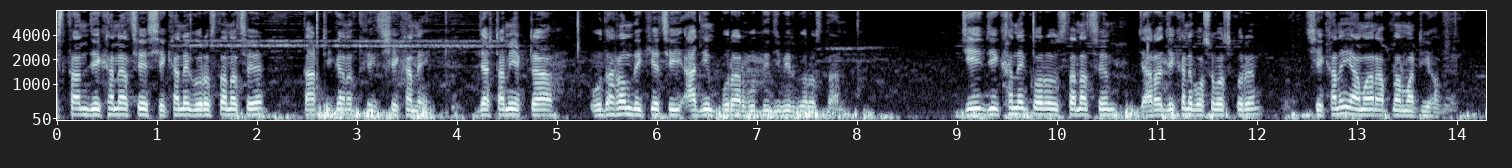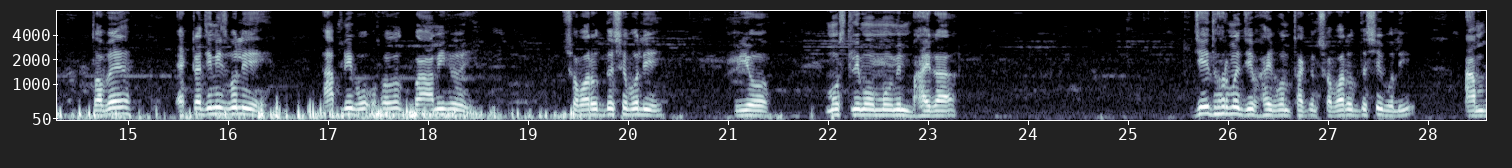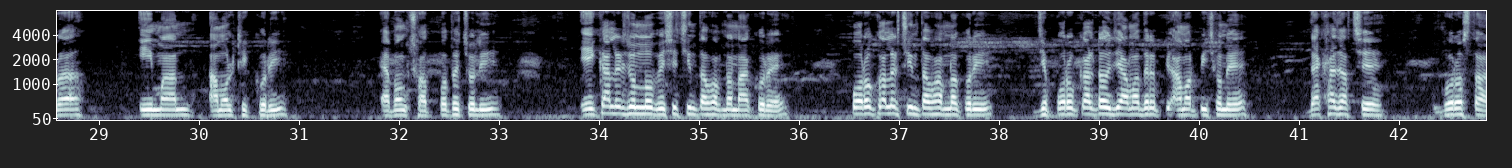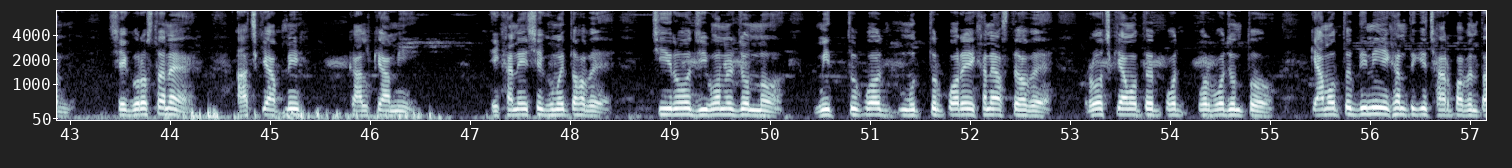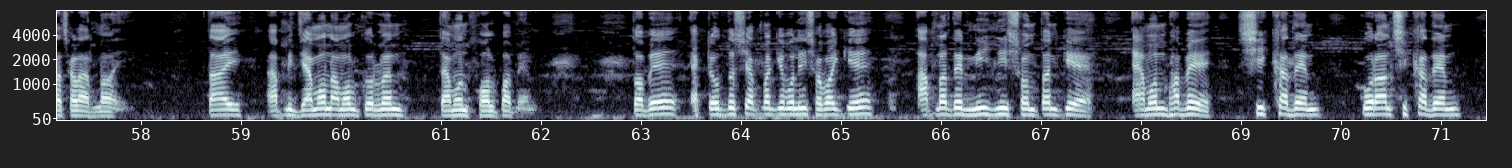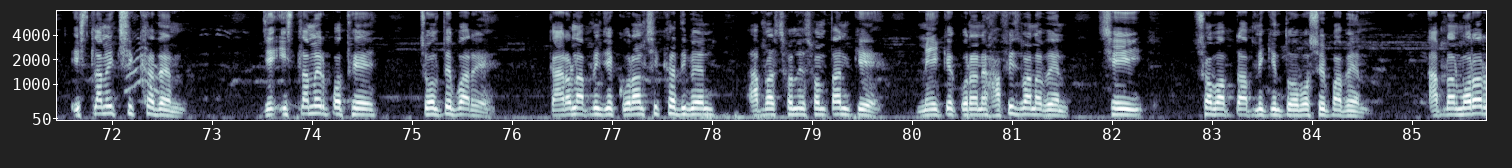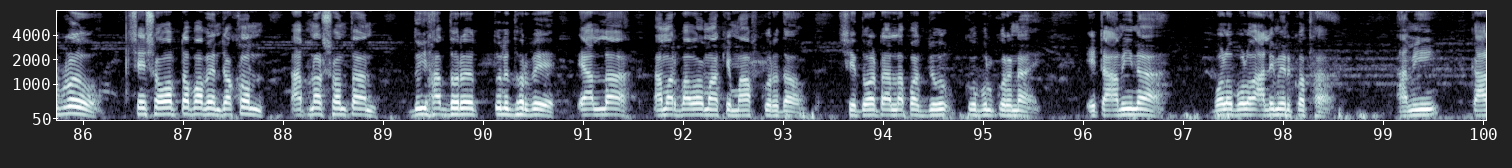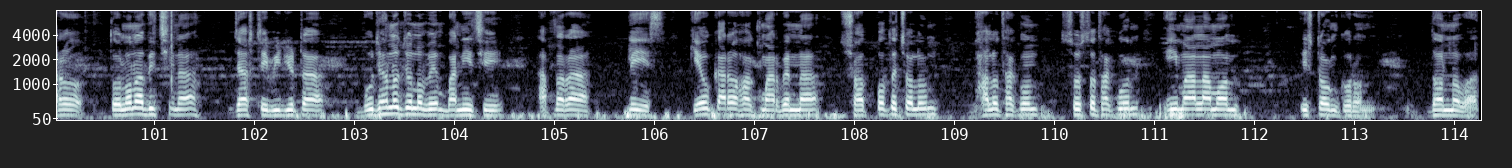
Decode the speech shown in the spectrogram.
স্থান যেখানে আছে, সেখানে গোরস্থান আছে, তার ঠিকানা সেখানে। জাস্ট আমি একটা উদাহরণ দেখিয়েছি, আজিমপুর আর বুদ্ধিজীবীর গোরস্থান। যে যেখানে গোরস্থান আছেন, যারা যেখানে বসবাস করেন, সেখানেই আমার আপনার মাটি হবে। তবে একটা জিনিস বলি, আপনি হোক বা আমি হই, সবার উদ্দেশ্যে বলি, প্রিয় মুসলিম ও মমিন ভাইরা, যে ধর্মে যে ভাই বোন থাকেন, সবার উদ্দেশ্যেই বলি, আমরা ইমান আমল ঠিক করি এবং সৎপথে চলি। এই কালের জন্য বেশি চিন্তাভাবনা না করে, পরকালের চিন্তাভাবনা করি যে পরকালটাও যে আমাদের আমার পিছনে দেখা যাচ্ছে গোরস্থান, সেই গোরস্থানে আজকে আপনি, কালকে আমি। এখানে এসে ঘুমাইতে হবে। চির জীবনের জন্য মৃত্যু মৃত্যুর পরে এখানে আসতে হবে। রোজ কেমতের পর পর্যন্ত কেমতের দিনই এখান থেকে ছাড় পাবেন, তাছাড়া আর নয়। তাই আপনি যেমন আমল করবেন, তেমন ফল পাবেন। তবে একটা উদ্দেশ্যে আপনাকে বলি সবাইকে, আপনাদের নিজ নিজ সন্তানকে এমনভাবে শিক্ষা দেন, কোরআন শিক্ষা দেন, ইসলামিক শিক্ষা দেন যে ইসলামের পথে চলতে পারে। কারণ আপনি যে কোরআন শিক্ষা দিবেন, আপনার ছেলে সন্তানকে, মেয়েকে কোরআনে হাফিজ বানাবেন, সেই স্বভাবটা আপনি কিন্তু অবশ্যই পাবেন। আপনার মরার পরেও সেই স্বভাবটা পাবেন যখন আপনার সন্তান দুই হাত ধরে তুলে ধরবে, এ আল্লাহ, আমার বাবা মাকে মাফ করে দাও। সে দোয়াটা আল্লাহ পাক কবুল করে নেয়। এটা আমি না বড় বড় আলিমের কথা। আমি কারও তুলনা দিচ্ছি না জাস্ট এই ভিডিওটা বোঝানোর জন্য বানিয়েছি। আপনারা প্লিজ কেউ কারও হক মারবেন না। সৎ পথে চলুন, ভালো থাকুন, সুস্থ থাকুন, ইমাল আমল স্ট্রং করুন। ধন্যবাদ।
